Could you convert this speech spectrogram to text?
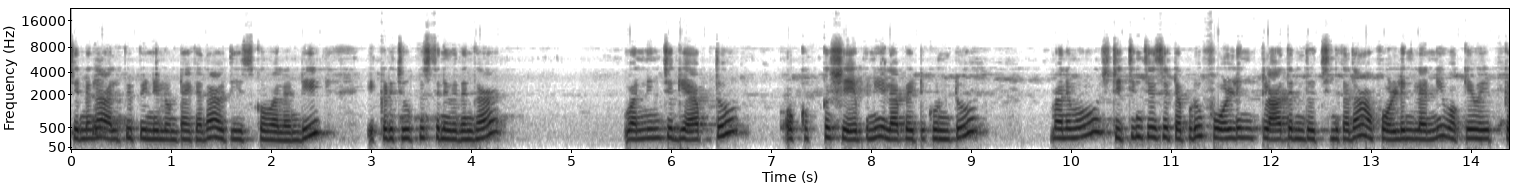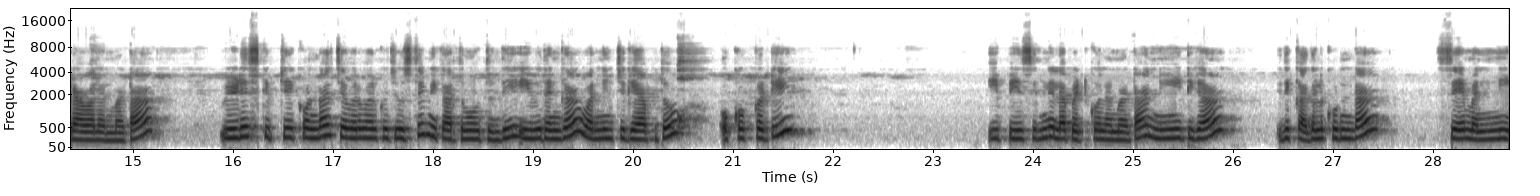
చిన్నగా అల్పి పిన్నులు ఉంటాయి కదా అవి తీసుకోవాలండి. ఇక్కడ చూపిస్తున్న విధంగా వన్ ఇంచ్ గ్యాప్తో ఒక్కొక్క షేప్ని ఇలా పెట్టుకుంటూ మనము స్టిచ్చింగ్ చేసేటప్పుడు ఫోల్డింగ్ క్లాత్ అనేది వచ్చింది కదా ఆ ఫోల్డింగ్లన్నీ ఒకే వైపుకి రావాలన్నమాట. వీడియో స్కిప్ చేయకుండా చివరి వరకు చూస్తే మీకు అర్థమవుతుంది. ఈ విధంగా వన్ ఇంచ్ గ్యాప్తో ఒక్కొక్కటి ఈ పీసుల్ని ఇలా పెట్టుకోవాలన్నమాట. నీట్గా ఇది కదలకుండా సేమ్ అన్నీ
